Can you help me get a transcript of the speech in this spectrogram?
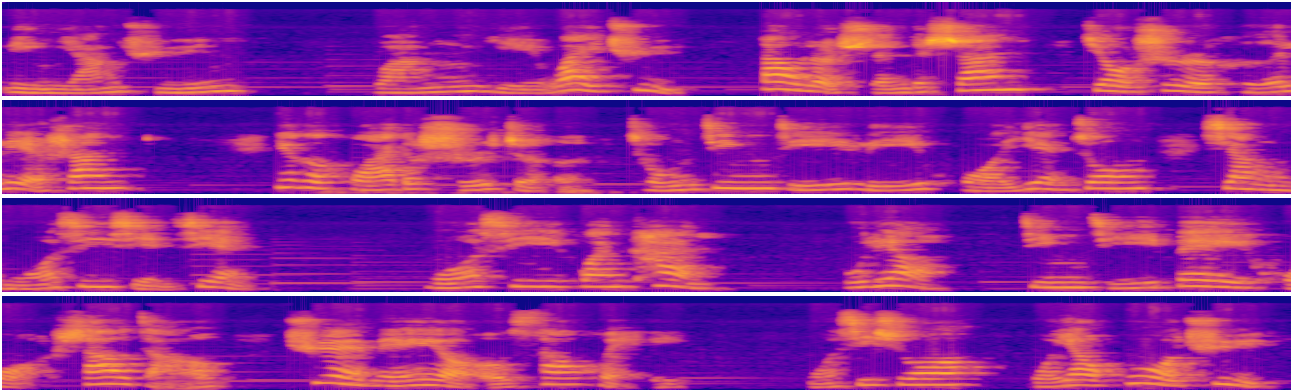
领羊群往野外去，到了神的山，就是河烈山。耶和华的使者从荆棘里火焰中向摩西显现，摩西观看，不料荆棘被火烧着，却没有烧毁。摩西说：“我要过去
